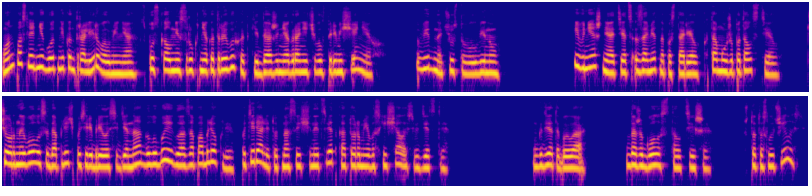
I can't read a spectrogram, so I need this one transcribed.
Он последний год не контролировал меня, спускал мне с рук некоторые выходки, даже не ограничивал в перемещениях. Видно, чувствовал вину. И внешне отец заметно постарел, к тому же потолстел. Черные волосы до плеч посеребрила седина, голубые глаза поблекли, потеряли тот насыщенный цвет, которым я восхищалась в детстве. «Где ты была?» Даже голос стал тише. «Что-то случилось?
